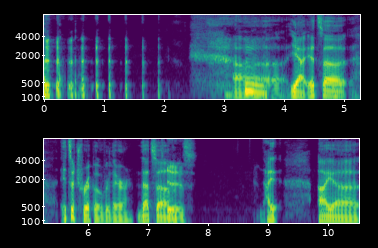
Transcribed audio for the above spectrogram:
end. Uh, yeah, it's a it's a trip over there. That's um, it is. I I uh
